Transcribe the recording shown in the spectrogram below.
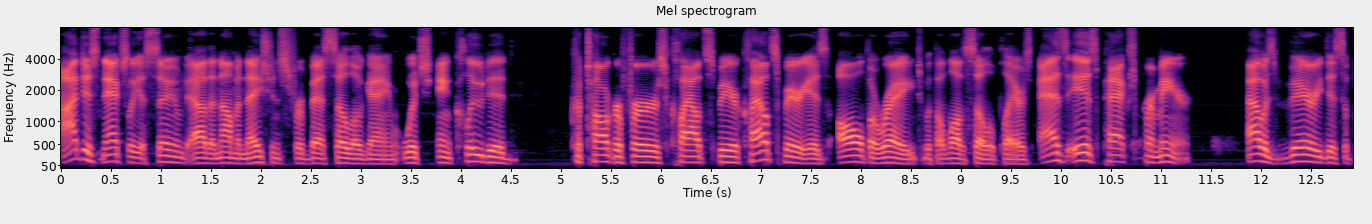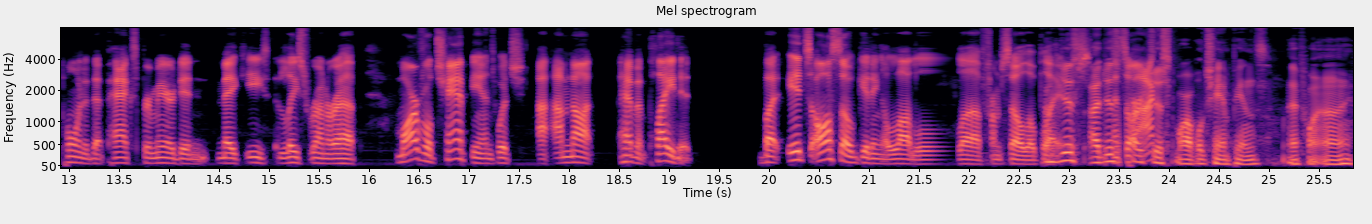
I just naturally assumed out of the nominations for best solo game, which included cartographers, Cloudspire. Cloud Spear is all the rage with a lot of solo players, as is Pax Pamir. I was very disappointed that Pax Pamir didn't make East, at least runner up. Marvel Champions, which I, I'm not haven't played it, but it's also getting a lot of love from solo players. I just I just so I- purchased Marvel Champions. FYI.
